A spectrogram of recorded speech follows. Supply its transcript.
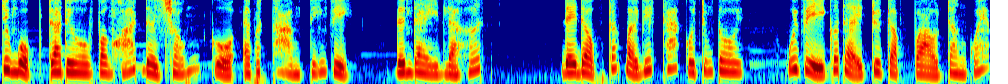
chương mục radio văn hóa đời sống của Epoch Time tiếng Việt đến đây là hết. Để đọc các bài viết khác của chúng tôi, quý vị có thể truy cập vào trang web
